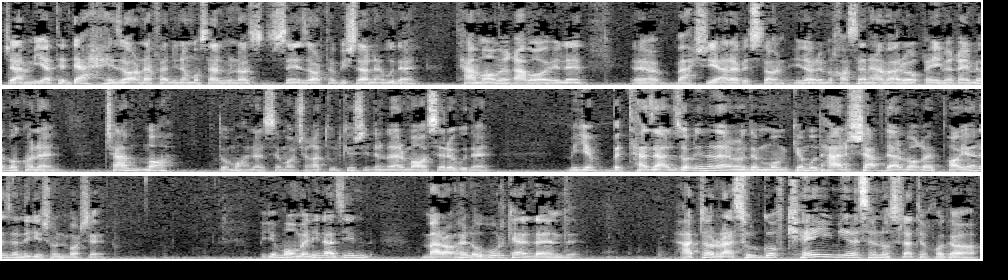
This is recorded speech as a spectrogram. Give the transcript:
جمعیت ده هزار نفر اینا مسلمان ها سه هزار تا بیشتر نبودن. تمام قبایل وحشی عربستان. اینا رو می‌خواستن همه رو قیمه قیمه بکنن. چند ماه دو ماه نه سه ماه چقدر طول کشیدن در معاصره بودن. میگه به تزلزل اینا در مورد ممکن بود هر شب در واقع پایان زندگیشون باشه. میگه مؤمنین از این مراحل عبور کردند. حتی رسول گفت کی می‌رسه نصرت خدا؟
